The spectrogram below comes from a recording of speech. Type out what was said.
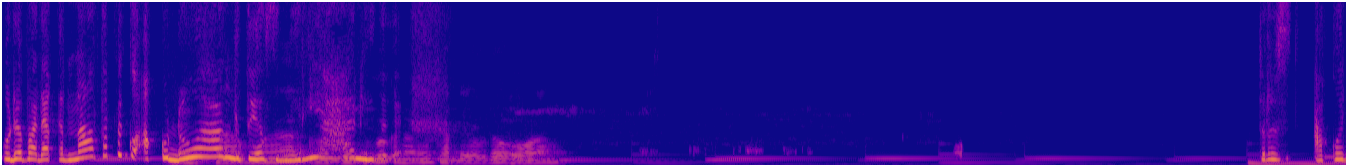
udah pada kenal tapi kok aku doang gitu yang Sama, sendirian gitu juga kan. kenalnya Sadel doang Terus aku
